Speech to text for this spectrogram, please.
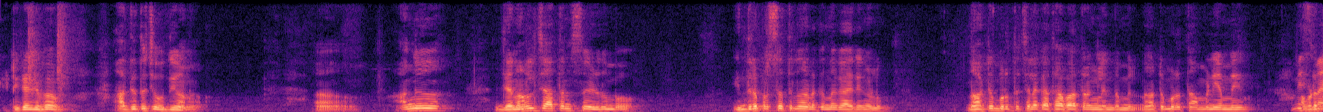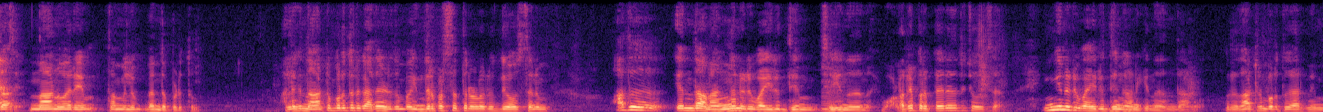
കിട്ടിക്കഴിഞ്ഞപ്പോൾ ആദ്യത്തെ ചോദ്യമാണ് അങ്ങ് ജനറൽ ചാത്തൻസ് എഴുതുമ്പോൾ ഇന്ദ്രപ്രസ്ഥത്തിൽ നടക്കുന്ന കാര്യങ്ങളും നാട്ടുമ്പുറത്തെ ചില കഥാപാത്രങ്ങളും തമ്മിൽ നാട്ടുമ്പുറത്തെ അമ്മിണിയമ്മയും അവിടുത്തെ നാണുവരെയും തമ്മിലും ബന്ധപ്പെടുത്തും. അല്ലെങ്കിൽ നാട്ടുമ്പുറത്തൊരു കഥ എഴുതുമ്പോൾ ഇന്ദ്രപ്രസ്ഥത്തിലുള്ള ഒരു ഉദ്യോഗസ്ഥനും അത് എന്താണ് അങ്ങനെ ഒരു വൈരുദ്ധ്യം ചെയ്യുന്നതെന്ന്? വളരെ പ്രിപ്പയർ ചെയ്തിട്ട് ചോദിച്ചാൽ ഇങ്ങനൊരു വൈരുദ്ധ്യം കാണിക്കുന്നത് എന്താണ്? ഒരു നാട്ടിൻപുറത്തുകാരനെയും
